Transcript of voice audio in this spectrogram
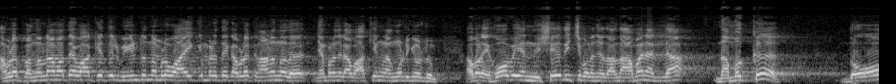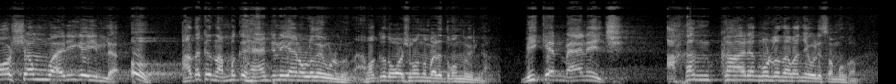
അവിടെ പന്ത്രണ്ടാമത്തെ വാക്യത്തിൽ വീണ്ടും നമ്മൾ വായിക്കുമ്പോഴത്തേക്ക് അവിടെ കാണുന്നത് ഞാൻ പറഞ്ഞില്ല ആ വാക്യങ്ങൾ അങ്ങോട്ടും ഇങ്ങോട്ടും. അവർ യഹോവയെ നിഷേധിച്ച് പറഞ്ഞത് അത് അവനല്ല നമുക്ക് ദോഷം വരികയില്ല. ഓ അതൊക്കെ നമുക്ക് ഹാൻഡിൽ ചെയ്യാനുള്ളതേ ഉള്ളൂ. നമുക്ക് ദോഷമൊന്നും വരത്തൊന്നുമില്ല. വി ക്യാൻ മാനേജ് അഹങ്കാരം കൊണ്ട് നിറഞ്ഞ ഒരു സമൂഹം.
